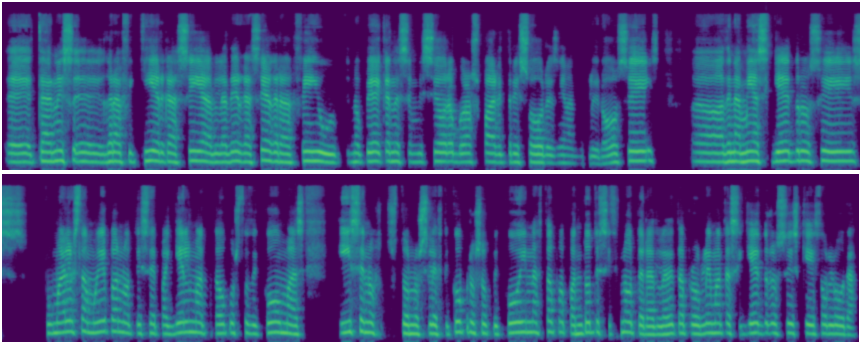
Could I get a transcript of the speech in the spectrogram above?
ε, κάνεις ε, γραφική εργασία, δηλαδή εργασία γραφείου, την οποία έκανες σε μισή ώρα, μπορεί να σου πάρει τρεις ώρες για να την πληρώσεις, ε, αδυναμία συγκέντρωσης, που μάλιστα μου είπαν ότι σε επαγγέλματα όπως το δικό μας ή στο νοσηλευτικό προσωπικό είναι αυτά που απαντώνται συχνότερα, δηλαδή τα προβλήματα συγκέντρωσης και η θολούρα.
